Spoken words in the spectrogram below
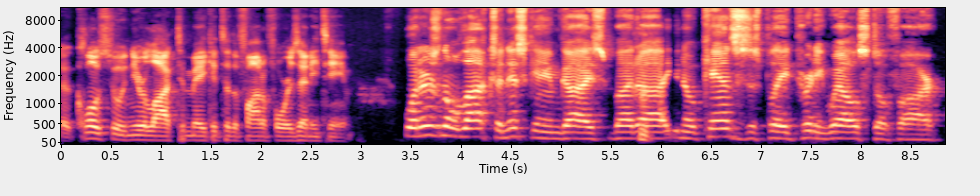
a close to a near lock to make it to the Final Four as any team. Well, there's no locks in this game, guys. But hmm. uh, you know, Kansas has played pretty well so far,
